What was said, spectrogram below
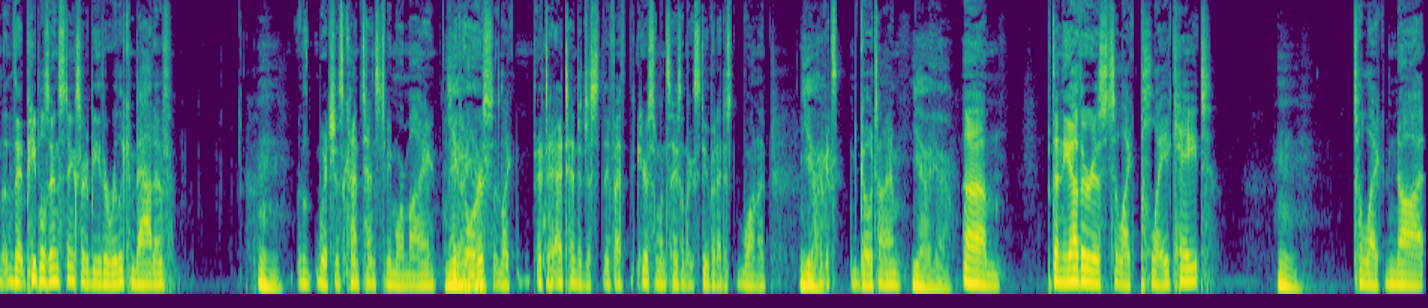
that people's instincts are to be either really combative, hmm which is kind of tends to be more my Yeah, and yeah. yours. Like I, t- I tend to just if I hear someone say something stupid, I just want to Yeah. like it's go time. Yeah. Yeah. Um, but then the other is to like placate, Hmm. to like not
